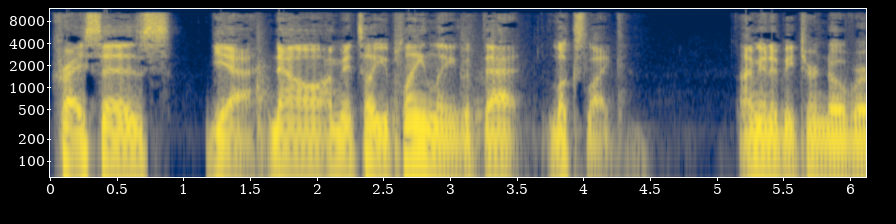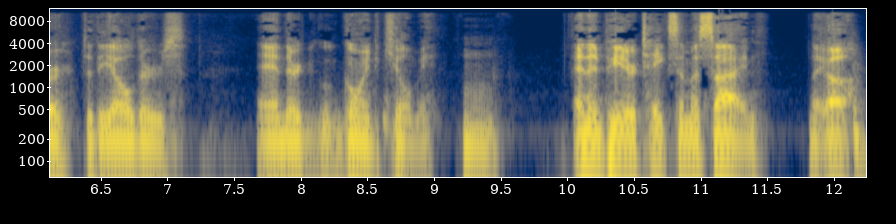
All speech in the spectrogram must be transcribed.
Christ says, "Yeah, now I'm going to tell you plainly what that looks like. I'm going to be turned over to the elders, and they're going to kill me." Hmm. And then Peter takes him aside, like, "Oh,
